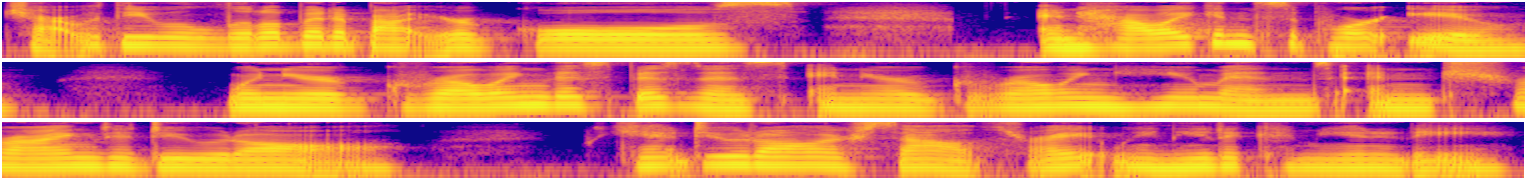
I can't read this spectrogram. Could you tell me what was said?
chat with you a little bit about your goals and how I can support you when you're growing this business and you're growing humans and trying to do it all. We can't do it all ourselves, right? We need a community.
